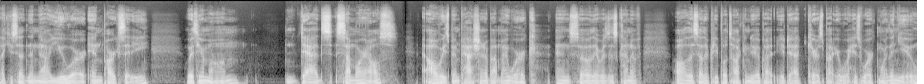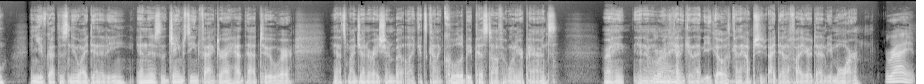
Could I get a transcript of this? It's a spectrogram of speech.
like you said, then now you are in Park City with your mom. Dad's somewhere else. Always been passionate about my work, and so there was this kind of all this other people talking to you about your dad cares about your his work more than you, and you've got this new identity. And there's the James Dean factor. I had that too, where it's my generation, but like it's kind of cool to be pissed off at one of your parents, right? You know, when you kind of get that ego, it kind of helps you identify your identity more. Right.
